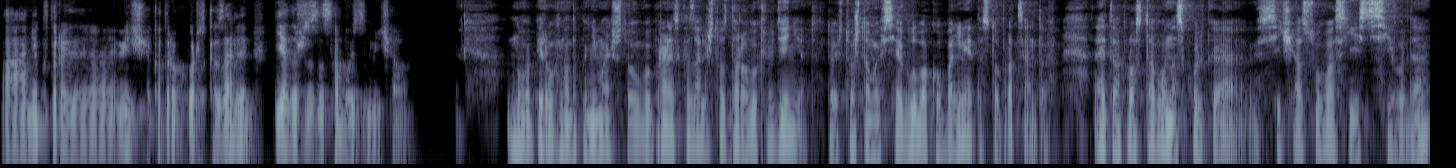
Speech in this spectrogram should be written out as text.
а, некоторые э, вещи, о которых вы рассказали, я даже за собой замечал. Ну, во-первых, надо понимать, что вы правильно сказали, что здоровых людей нет. То есть то, что мы все глубоко больны, это 100%. Это вопрос того, насколько сейчас у вас есть силы, да?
